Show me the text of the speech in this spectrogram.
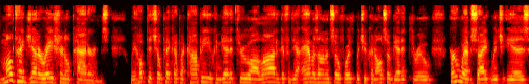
multi generational patterns. We hope that you'll pick up a copy. You can get it through a lot of different Amazon and so forth, but you can also get it through her website, which is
